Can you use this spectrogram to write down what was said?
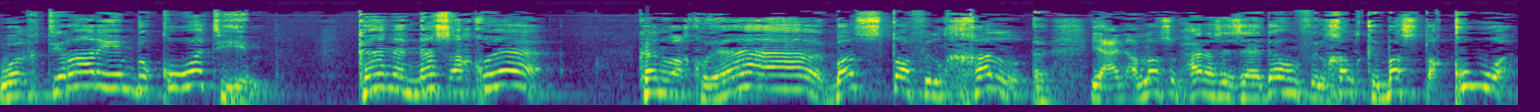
واغترارهم بقوتهم. كان الناس أقوياء. كانوا أقوياء بسطة في الخلق. يعني الله سبحانه وتعالى زادهم في الخلق بسطة قوة.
